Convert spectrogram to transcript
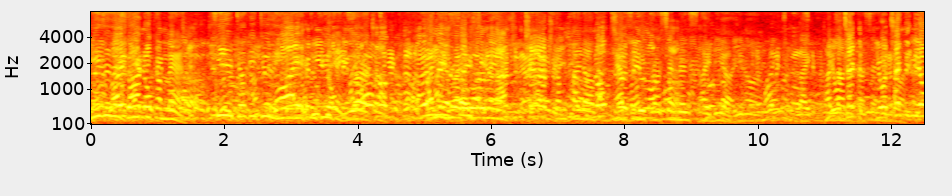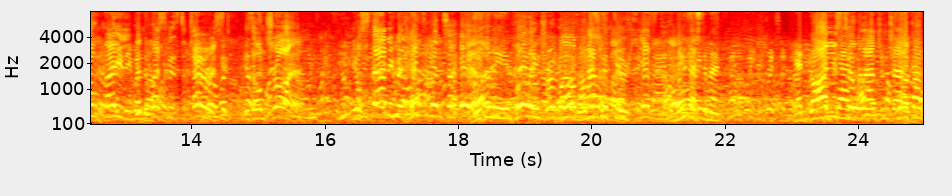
Jesus is God become man. See, you're talking to you, you're. You are, I mean, you are calling some kind of absolute transcendence idea, you know, like You're, you're attending the Old Bailey when the Westminster terrorist is on trial. You're standing with Hitler to believe calling for a world from the scriptures, Yes, the New Testament, that God Are you can still with Anjem Choudary? up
